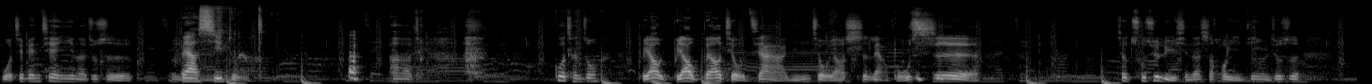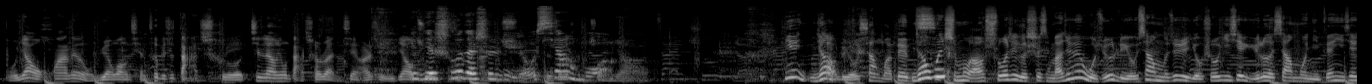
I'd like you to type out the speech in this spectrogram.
我这边建议呢，就是、嗯不要吸毒。啊、过程中不要不要不要酒驾，饮酒要适量，不是。就出去旅行的时候，一定就是不要花那种冤枉钱，特别是打车，尽量用打车软件，而且一定要人注意自己家说的是旅游项目很重要。因为你知道哦，，旅游项目啊，对你知道为什么我要说这个事情吗？就因为我觉得旅游项目就是有时候一些娱乐项目，你跟一些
